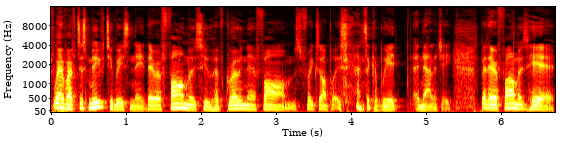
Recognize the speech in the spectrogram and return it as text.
where I've just moved to recently, there are farmers who have grown their farms. For example, it sounds like a weird analogy, but there are farmers here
